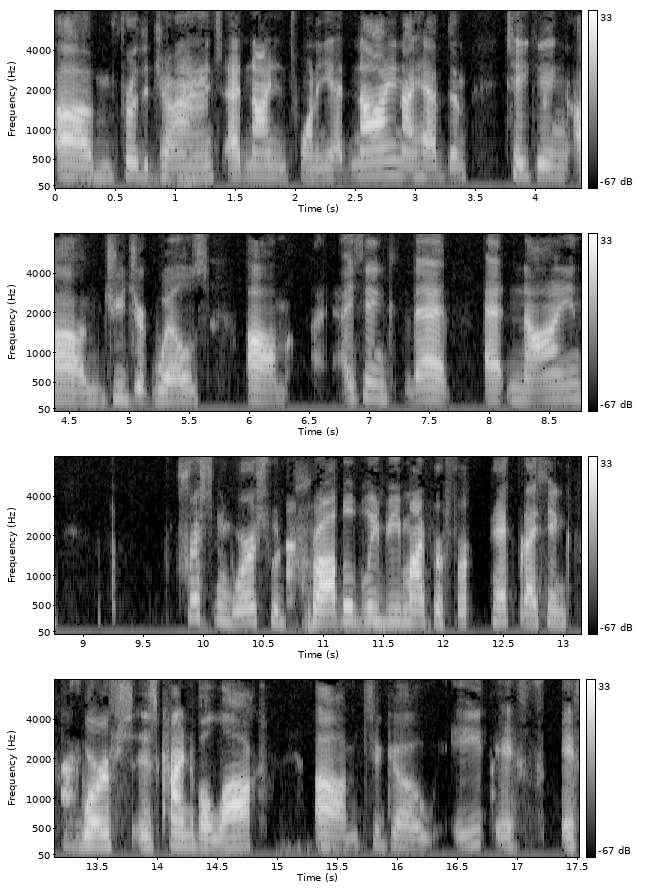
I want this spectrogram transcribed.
um, for the Giants at nine and twenty. At nine, I have them taking um, Jedrick Wills. Um, I think that at nine, Tristan Wirfs would probably be my preferred pick, but I think Wirfs is kind of a lock um, to go eight if if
